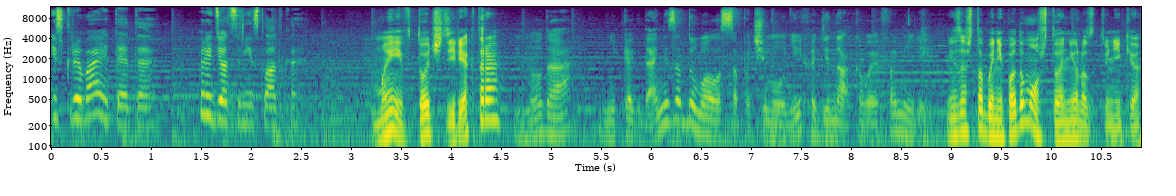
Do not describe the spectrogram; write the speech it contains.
и скрывает это, придется несладко. Мэйв, дочь директора? Ну да, никогда не задумывался, почему у них одинаковые фамилии. Ни за что бы не подумал, что они родственники.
